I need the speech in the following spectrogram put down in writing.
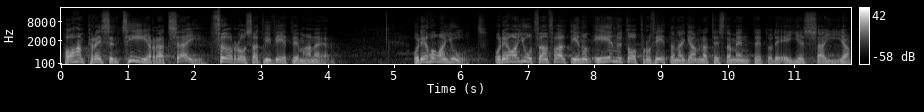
Har han presenterat sig för oss så att vi vet vem han är? Och det har han gjort. Och det har han gjort framförallt genom en av profeterna i Gamla testamentet och det är Jesaja.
